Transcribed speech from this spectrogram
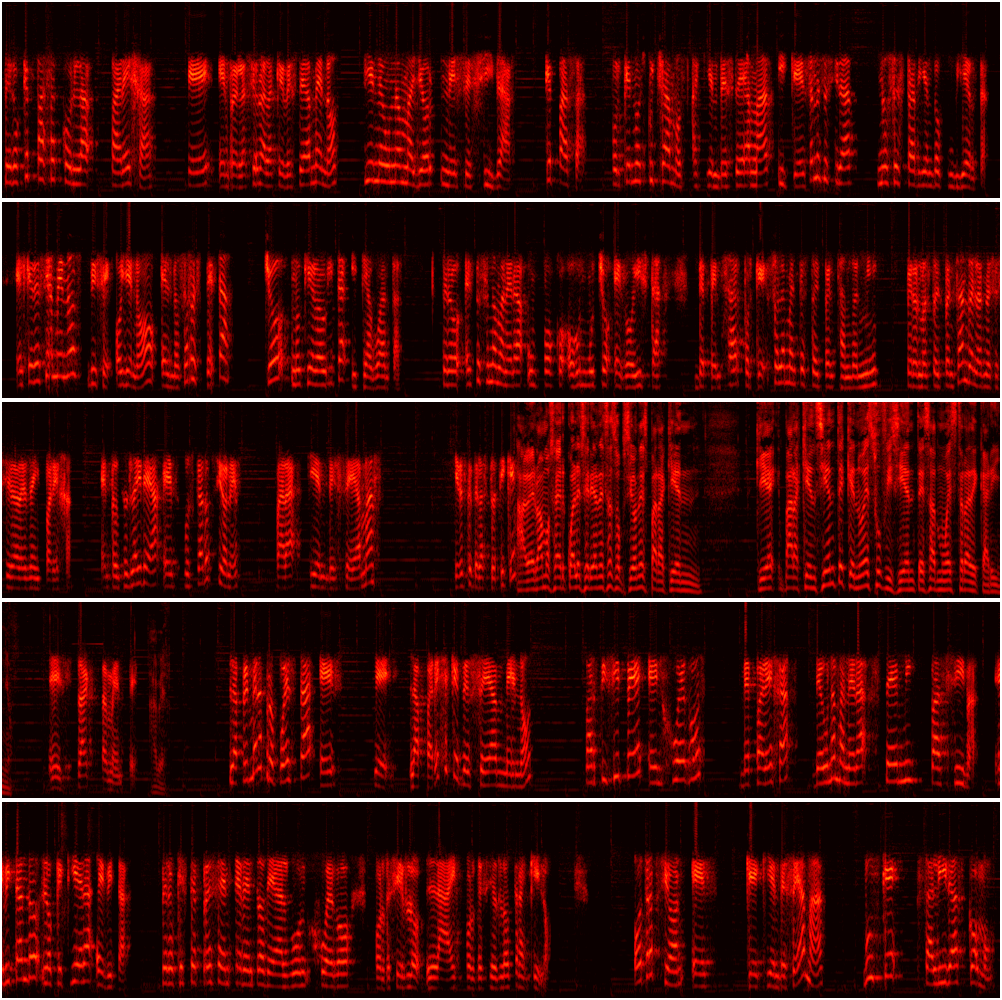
Pero ¿qué pasa con la pareja que en relación a la que desea menos tiene una mayor necesidad? ¿Qué pasa? ¿Por qué no escuchamos a quien desea más y que esa necesidad no se está viendo cubierta? El que desea menos dice, oye, no, él no se respeta. Yo no quiero ahorita y te aguantas. Pero esto es una manera un poco o un mucho egoísta de pensar porque solamente estoy pensando en mí, pero no estoy pensando en las necesidades de mi pareja. Entonces la idea es buscar opciones para quien desea más. ¿Quieres que te las platique? A ver, vamos a ver cuáles serían esas opciones para quien, para quien siente que no es suficiente esa muestra de cariño. Exactamente. A ver. La primera propuesta es que la pareja que desea menos participe en juegos de pareja de una manera semi-pasiva, evitando lo que quiera evitar, pero que esté presente dentro de algún juego por decirlo light, por decirlo tranquilo. Otra opción es que quien desea más busque salidas como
